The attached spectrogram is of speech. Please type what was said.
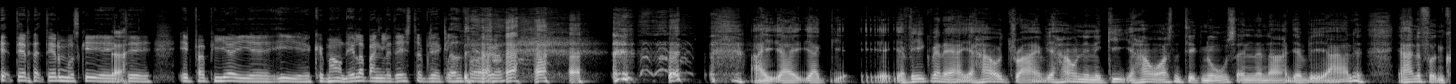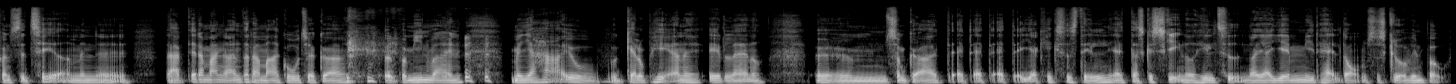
Det, det, er, det er der måske et, Ja. ja. et par piger i, øh, i København eller Bangladesh, der bliver glad for at høre. Ej, jeg, jeg, jeg, jeg ved ikke, hvad det er. Jeg har jo drive, jeg har jo en energi, jeg har jo også en diagnose af en eller anden art. Jeg, ved, jeg, har, aldrig, jeg har aldrig fået den konstateret, men øh, der er, det er der mange andre, der er meget gode til at gøre øh, på mine vegne. Men jeg har jo galopperende et eller andet, øh, som gør, at, at, at, at jeg kan ikke sidde stille. Jeg, der skal ske noget hele tiden. Når jeg er hjemme i et halvt år, så skriver vi en bog.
